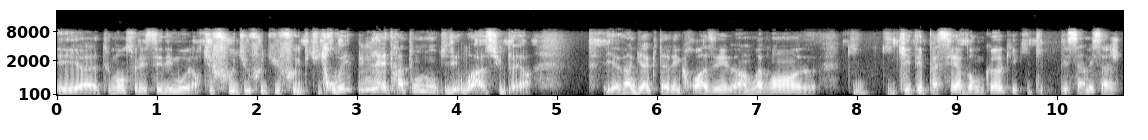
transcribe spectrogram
Et tout le monde se laissait des mots. Alors tu fouilles, tu fouilles, tu fouilles, puis tu trouvais une lettre à ton nom. Tu disais, waouh, super. Il y avait un gars que tu avais croisé un mois avant euh, qui, qui, qui, était passé à Bangkok et qui te laissait un message.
